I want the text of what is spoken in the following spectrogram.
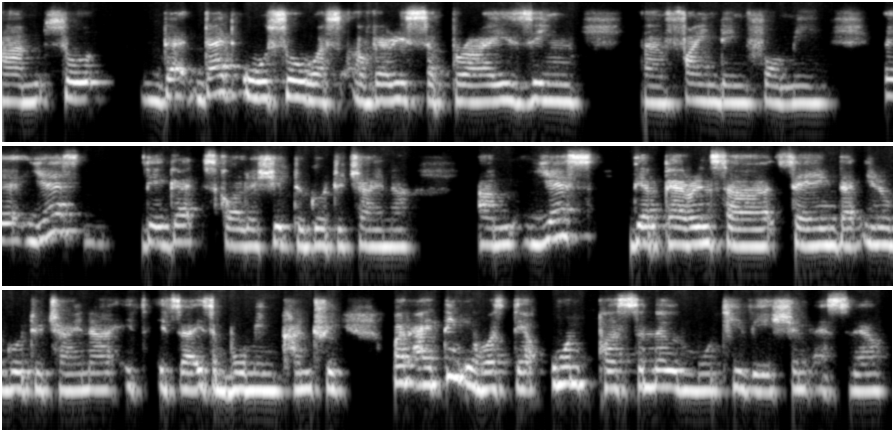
Um, so that that also was a very surprising uh, finding for me. Uh, yes, they got scholarship to go to China. Um, yes, their parents are saying that you know go to China, it's it's a it's a booming country. But I think it was their own personal motivation as well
